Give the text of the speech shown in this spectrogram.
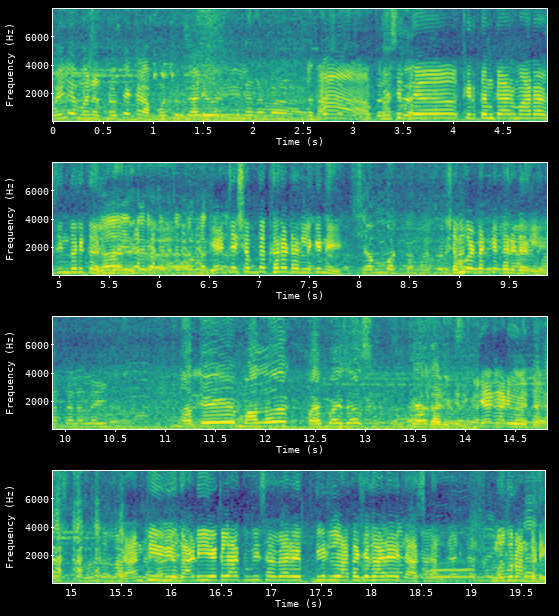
पहिले म्हणत नव्हते का मजूर गाडीवर येईल ना मग हा प्रसिद्ध कीर्तनकार महाराज इंदोरीकर. यांचे शब्द खरं ठरले की नाही? शंभर टक्के. शंभर टक्के खरे ठरले. ते मालक पाय पाय जा त्या गाडीवर. त्या गाडीवर येतं. आणखी गाडी एक लाख वीस हजार दीड लाखाच्या गाड्या आहेत आजकाल मजुरांकडे.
